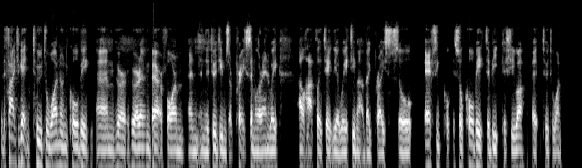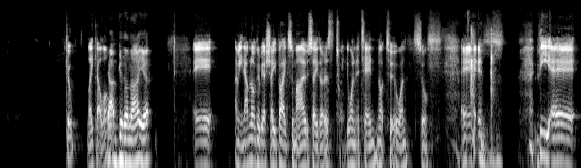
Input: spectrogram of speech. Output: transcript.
But the fact you're getting two to one on Kobe, um, who are who are in better form, and, and the two teams are pretty similar anyway, I'll happily take the away team at a big price. So FC, so Kobe to beat Kashiwa at two to one. Cool, like it a lot. Yeah, I'm good on that. Yeah. Uh, I mean, I'm not going to be a shite bag, so my outsider is 21 to 10, not 2 to 1. So, uh, the uh,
